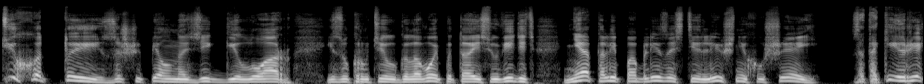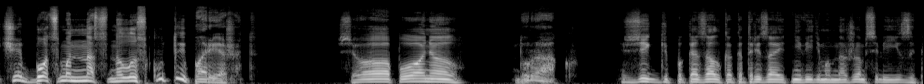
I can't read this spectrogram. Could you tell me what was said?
«Тихо ты!» — зашипел на Зигги Луар и закрутил головой, пытаясь увидеть, нет ли поблизости лишних ушей. «За такие речи боцман нас на лоскуты порежет!» «Все понял, дурак!» Зигги показал, как отрезает невидимым ножом себе язык.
